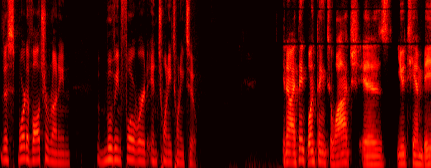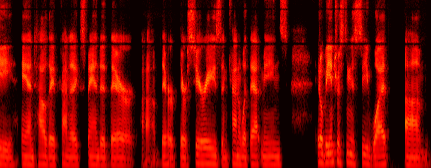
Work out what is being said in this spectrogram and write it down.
the sport of ultra running moving forward in 2022? You know, I think one thing to watch is UTMB and how they've kind of expanded their uh, their their series and kind of what that means. It'll be interesting to see what um,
